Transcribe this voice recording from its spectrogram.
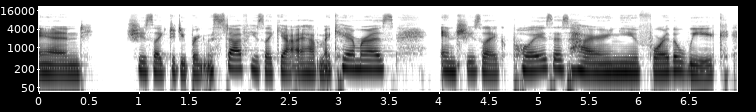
and she's like, Did you bring the stuff? He's like, Yeah, I have my cameras. And she's like, Poise is hiring you for the week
